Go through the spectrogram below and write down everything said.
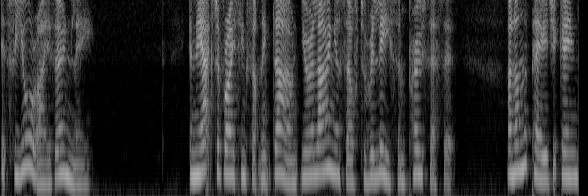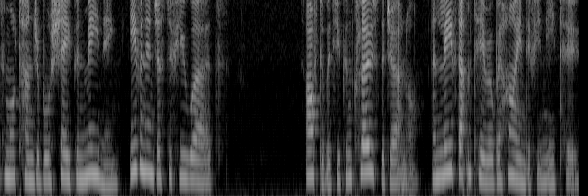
it's for your eyes only. In the act of writing something down, you're allowing yourself to release and process it, and on the page it gains more tangible shape and meaning, even in just a few words. Afterwards, you can close the journal and leave that material behind if you need to.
